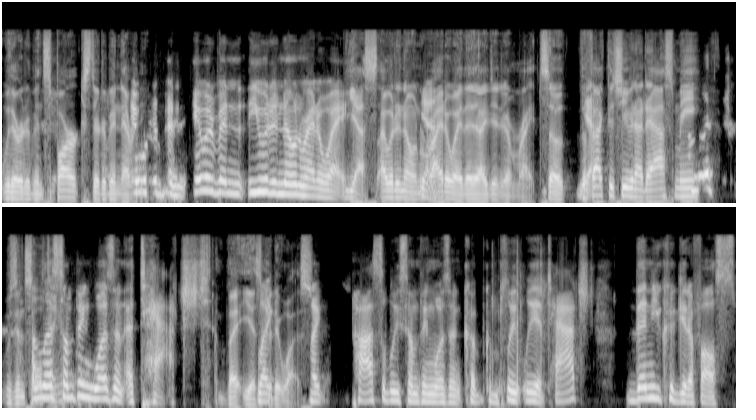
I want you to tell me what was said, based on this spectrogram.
there would have been sparks. There'd have been everything. It would have been. It would have been. You would have known right away. Yes, I would have known Yeah. right away that I did them right. So the Yeah. fact that she even had to ask me Unless- was insulting. Unless something wasn't attached, but yes, like- but it was. like possibly something wasn't co- completely attached, then you could get a false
